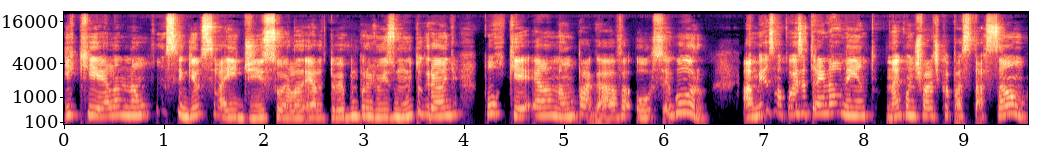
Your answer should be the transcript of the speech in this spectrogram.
e que ela não conseguiu sair disso, ela, ela teve um prejuízo muito grande porque ela não pagava o seguro. A mesma coisa treinamento, né? Quando a gente fala de capacitação,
